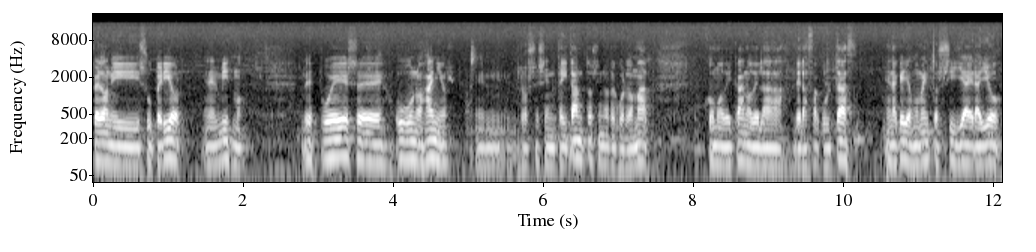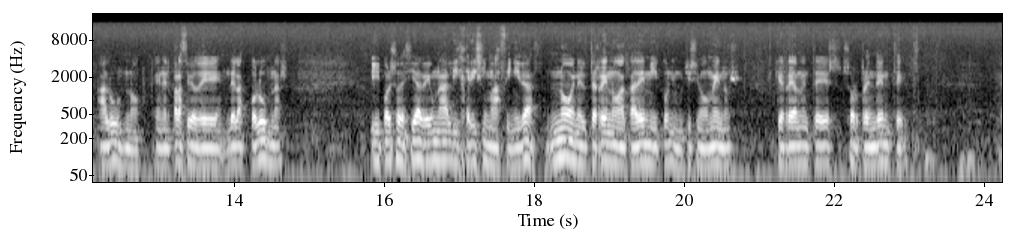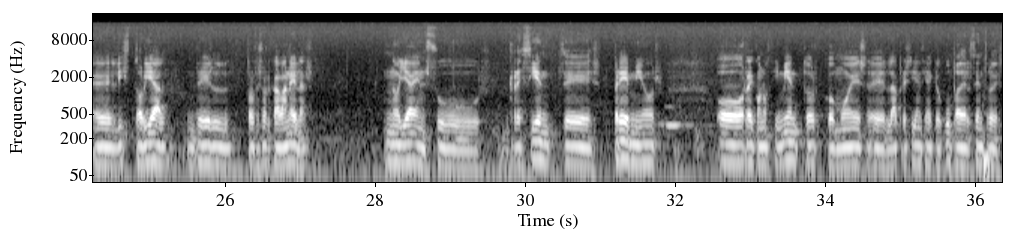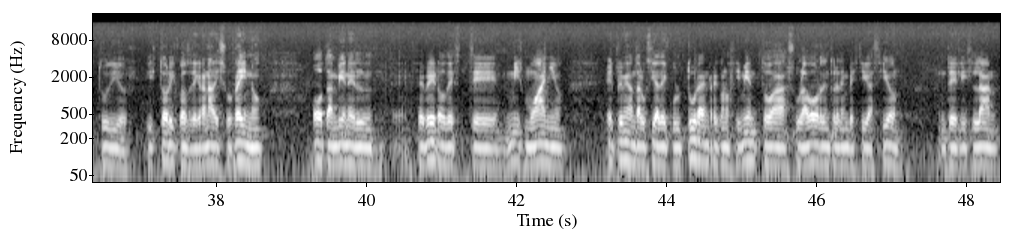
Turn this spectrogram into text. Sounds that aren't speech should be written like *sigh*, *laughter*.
perdón, y superior en el mismo. Después eh, hubo unos años, en los sesenta y tantos, si no recuerdo mal, como decano de la, de la facultad. En aquellos momentos sí ya era yo alumno en el Palacio de, de las Columnas y por eso decía de una ligerísima afinidad, no en el terreno académico, ni muchísimo menos, que realmente es sorprendente eh, el historial del profesor Cabanelas, no ya en sus recientes premios o reconocimientos como es eh, la presidencia que ocupa del Centro de Estudios Históricos de Granada y su Reino, o también el eh, febrero de este mismo año el Premio Andalucía de Cultura en reconocimiento a su labor dentro de la investigación del Islam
